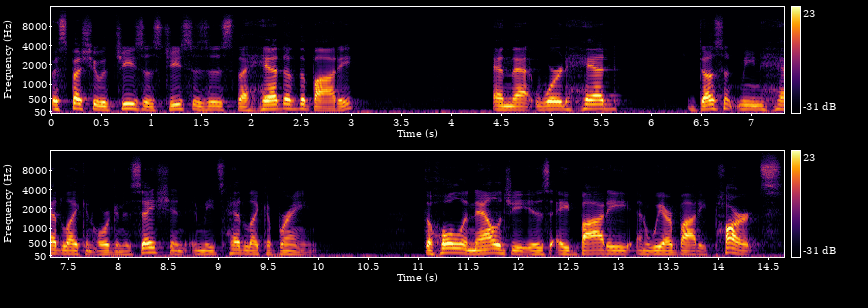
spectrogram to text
especially with Jesus, Jesus is the head of the body. And that word head doesn't mean head like an organization, it means head like a brain. The whole analogy is a body, and we are body parts.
